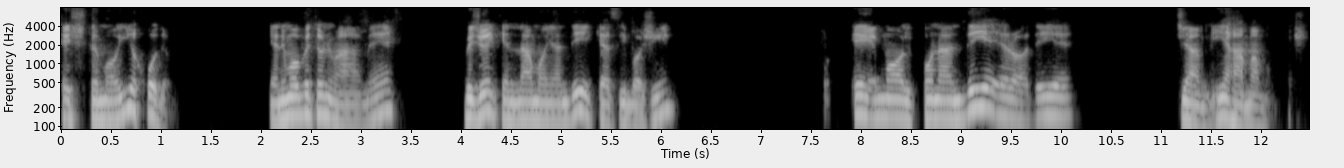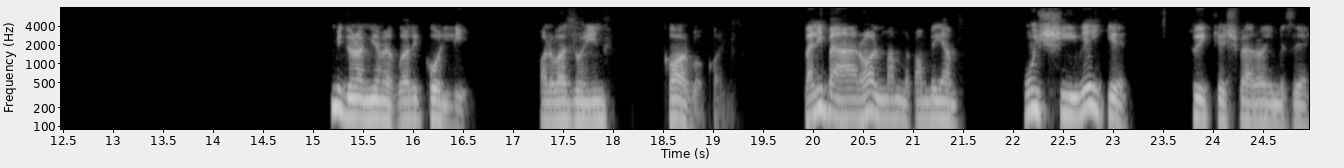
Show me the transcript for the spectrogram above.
اجتماعی خودمون. یعنی ما بتونیم همه به جایی که نماینده کسی باشیم اعمال کننده اراده جمعی هممون باشیم می‌دونم یه مقداری کلی. حالا باید رو این کار بکنیم. ولی به هر حال من می‌خوام بگم اون شیوهی که توی کشورهای مثل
